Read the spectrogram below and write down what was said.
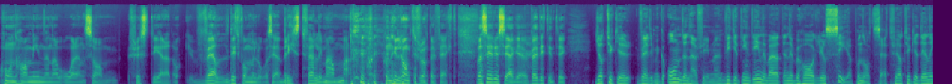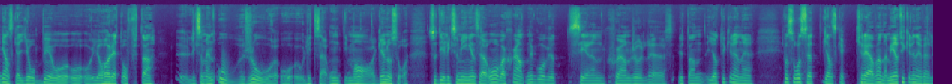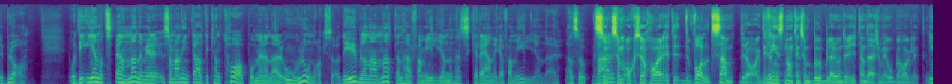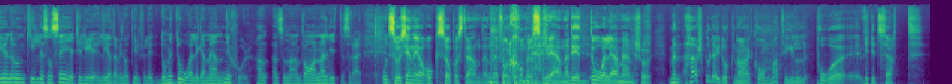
Hon har minnen av åren som frustrerad och väldigt, får man lov att säga, bristfällig mamma. Hon är långt ifrån perfekt. Vad säger du Seger? Vad är ditt intryck? Jag tycker väldigt mycket om den här filmen, vilket inte innebär att den är behaglig att se på något sätt. För jag tycker den är ganska jobbig och, och, och jag har rätt ofta eh, liksom en oro och, och lite så här ont i magen och så. Så det är liksom ingen så här, åh vad skönt, nu går vi och ser en skön rulle. Utan jag tycker den är på så sätt ganska krävande, men jag tycker den är väldigt bra. Och det är något spännande med, som man inte alltid kan ta på med den där oron också. Det är ju bland annat den här familjen, den här skräniga familjen där. Alltså, Som, som också har ett, ett våldsamt drag. Det Ja. finns någonting som bubblar under ytan där som är obehagligt. Det är ju en ung kille som säger till Le- Leda vid något tillfälle, de är dåliga människor. Han, alltså man varnar lite sådär. Och Så känner jag också på stranden när folk kommer och skränar. Det är dåliga människor. Men här skulle jag ju då kunna komma till på vilket sätt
